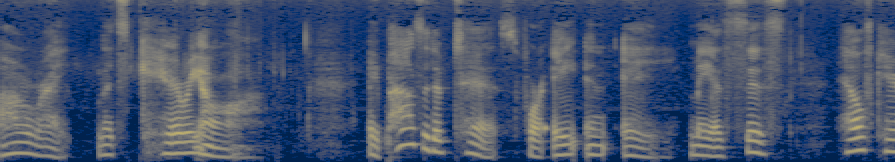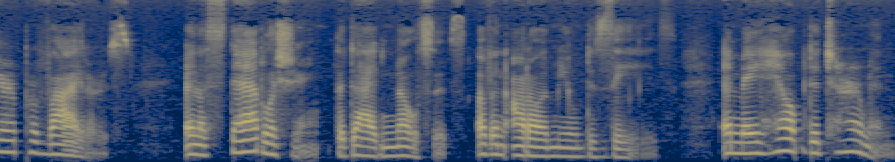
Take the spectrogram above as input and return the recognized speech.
All right, let's carry on. A positive test for ANA may assist healthcare providers in establishing the diagnosis of an autoimmune disease and may help determine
